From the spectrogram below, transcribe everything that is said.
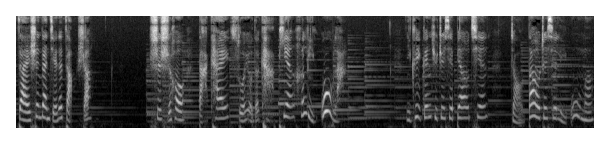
在圣诞节的早上，是时候打开所有的卡片和礼物啦。你可以根据这些标签找到这些礼物吗？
